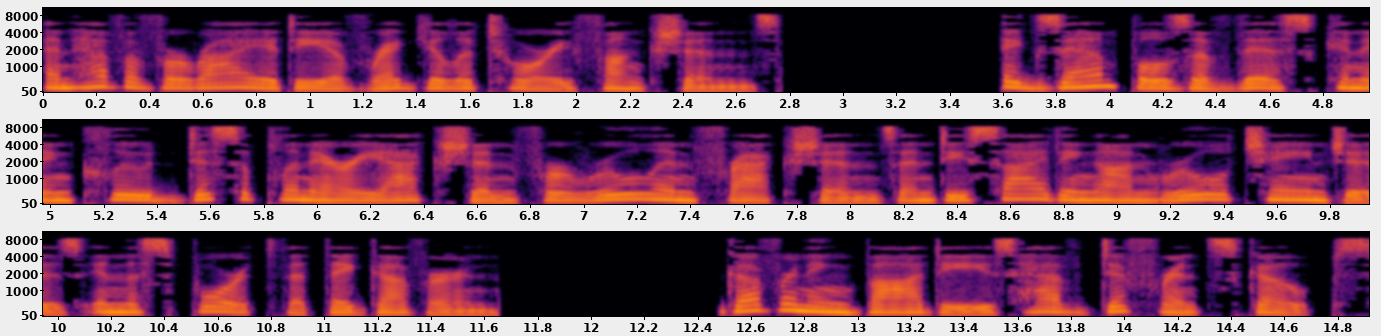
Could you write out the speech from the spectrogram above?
and have a variety of regulatory functions. Examples of this can include disciplinary action for rule infractions and deciding on rule changes in the sport that they govern. Governing bodies have different scopes.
